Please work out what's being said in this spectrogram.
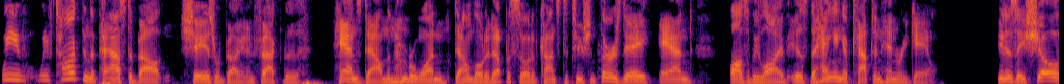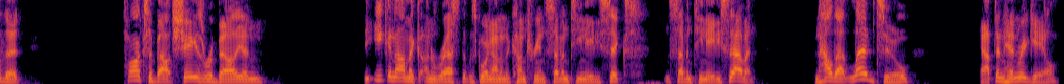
we've we've talked in the past about Shays Rebellion. In fact, the hands down the number one downloaded episode of Constitution Thursday and Plausibly Live is the hanging of Captain Henry Gale. It is a show that talks about Shays Rebellion, the economic unrest that was going on in the country in 1786 and 1787, and how that led to Captain Henry Gale,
